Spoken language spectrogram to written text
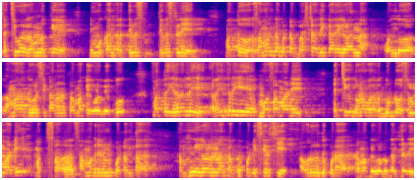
ಸಚಿವರ ಗಮನಕ್ಕೆ ನಿಮ್ಮ ಮುಖಾಂತರ ತಿಳಿಸ್, ತಿಳಿಸ್ಲಿ. ಮತ್ತು ಸಂಬಂಧಪಟ್ಟ ಭ್ರಷ್ಟ ಅಧಿಕಾರಿಗಳನ್ನ ಒಂದು ಅಮಾನತುಗೊಳಿಸಿ ಕಾನೂನು ಕ್ರಮ ಕೈಗೊಳ್ಳಬೇಕು. ಮತ್ತು ಇದರಲ್ಲಿ ರೈತರಿಗೆ ಮೋಸ ಮಾಡಿ, ಹೆಚ್ಚಿಗೆ ದುಣ, ದುಡ್ಡು ವಸೂಲು ಮಾಡಿ ಮತ್ತು ಸಾಮಗ್ರಿಗಳನ್ನು ಕೊಟ್ಟಂತ ಕಂಪನಿಗಳನ್ನ ಕಪ್ಪು ಪಟ್ಟಿ ಸೇರಿಸಿ ಅವ್ರ ಕೂಡ ಕ್ರಮ ಕೈಗೊಳ್ಬೇಕಂತ ಹೇಳಿ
